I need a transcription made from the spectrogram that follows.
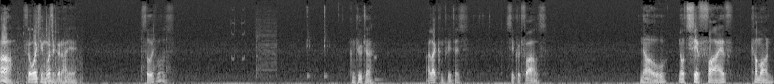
Oh, so waiting was a good idea. So it was. Computer. I like computers. Secret files. No, not Civ 5. Come on.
